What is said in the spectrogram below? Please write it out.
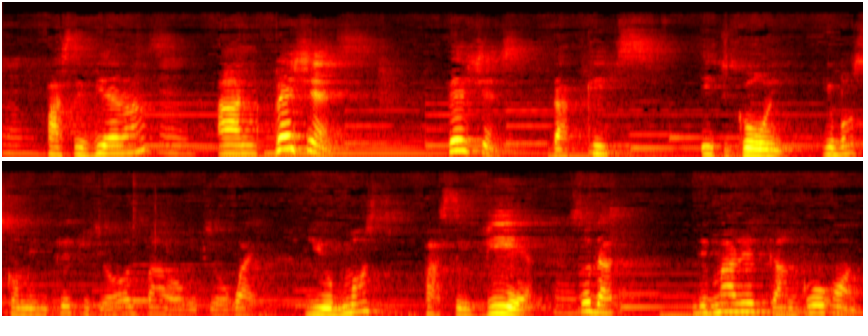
mm. perseverance, mm. and patience. Patience that keeps it going. You must communicate with your husband or with your wife. You must persevere mm. so that the marriage can go on.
